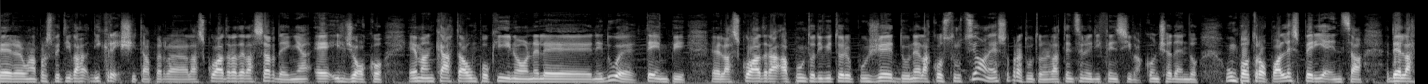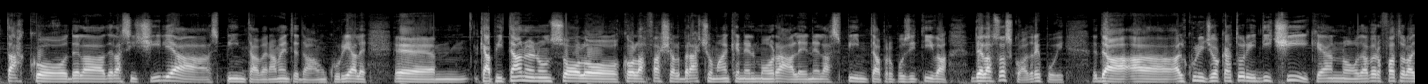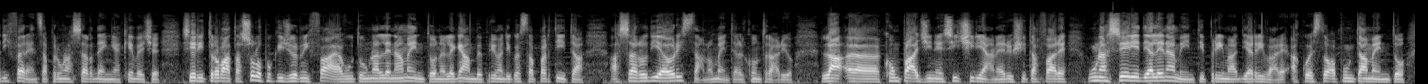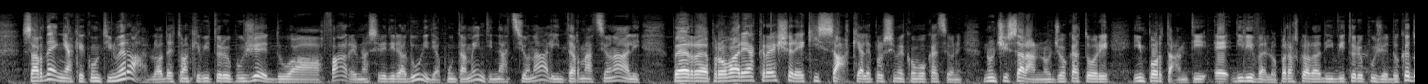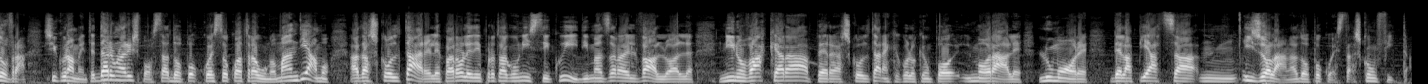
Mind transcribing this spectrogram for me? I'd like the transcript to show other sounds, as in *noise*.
per una prospettiva di crescita per la, squadra della Sardegna e il gioco. È mancata un pochino nelle, nei due tempi eh, la squadra appunto di Vittorio Pugeddu nella costruzione e soprattutto nell'attenzione difensiva concedendo un po' troppo all'esperienza dell'attacco della, della, Sicilia spinta veramente da un curiale eh, capitano e non solo con la fascia al braccio ma anche nel morale nella spinta propositiva della sua squadra e poi da uh, alcuni giocatori DC che hanno davvero fatto la differenza per una Sardegna che invece si è ritrovata solo pochi giorni fa e ha avuto un allenamento nelle gambe prima di questa partita a Sarodia e Oristano, mentre al contrario la eh, compagine siciliana è riuscita a fare una serie di allenamenti prima di arrivare a questo appuntamento. Sardegna che continuerà, lo ha detto anche Vittorio Pugeddu, a fare una serie di raduni, di appuntamenti nazionali, internazionali per provare a crescere e chissà che alle prossime convocazioni non ci saranno giocatori importanti e di livello per la squadra di Vittorio Pugeddu che dovrà sicuramente dare una risposta dopo questo 4-1. Ma andiamo andiamo ad ascoltare le parole dei protagonisti qui di Mazzara del Vallo al Nino Vaccara per ascoltare anche quello che è un po' il morale, l'umore della piazza mh, isolana dopo questa sconfitta.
